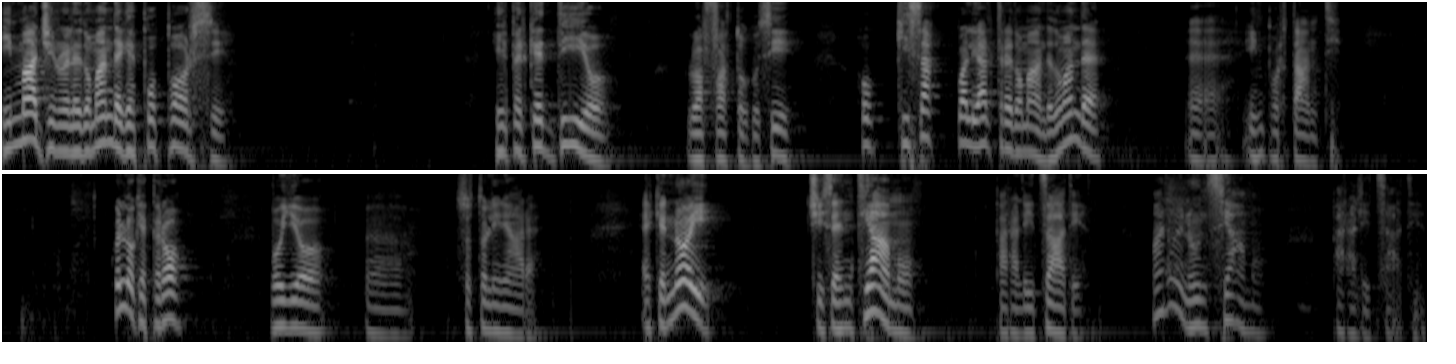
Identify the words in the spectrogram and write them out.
Immagino le domande che può porsi, il perché Dio lo ha fatto così, o chissà quali altre domande, domande eh, importanti. Quello che però voglio eh, sottolineare è che noi ci sentiamo paralizzati, ma noi non siamo paralizzati.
